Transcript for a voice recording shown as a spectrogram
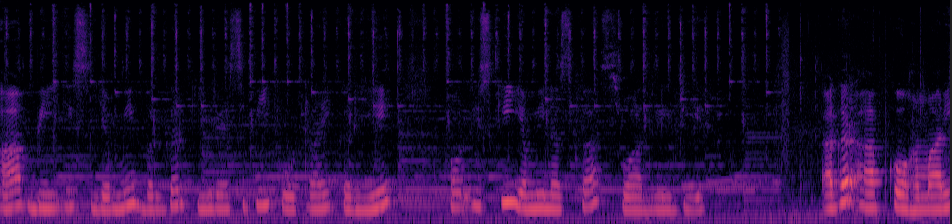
आप भी इस यम्मी बर्गर की रेसिपी को ट्राई करिए और इसकी यमीनस का स्वाद लीजिए। अगर आपको हमारी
